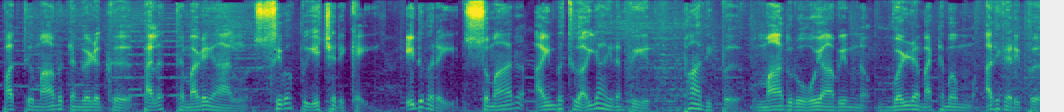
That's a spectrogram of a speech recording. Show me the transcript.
பத்து மாவட்டங்களுக்கு பலத்த மழையால் சிவப்பு எச்சரிக்கை. இதுவரை சுமார் ஐம்பத்து ஐயாயிரம் பேர் பாதிப்பு. மாதுரு ஓயாவின் வெள்ள மட்டமும் அதிகரிப்பு.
